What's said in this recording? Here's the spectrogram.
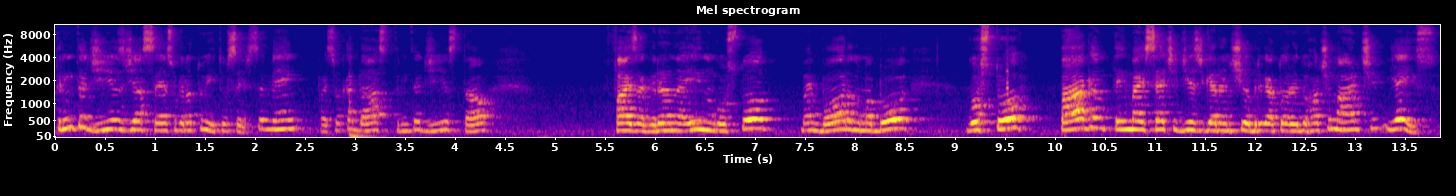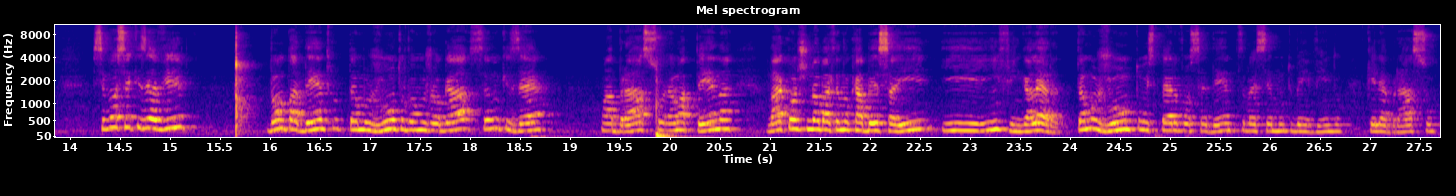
30 dias de acesso gratuito. Ou seja, você vem, faz seu cadastro, 30 dias tal. Faz a grana aí, não gostou? Vai embora numa boa. Gostou? Paga. Tem mais 7 dias de garantia obrigatória do Hotmart. E é isso. Se você quiser vir, vamos para dentro, tamo junto, vamos jogar. Se não quiser, um abraço, é uma pena. Vai continuar batendo cabeça aí e, enfim, galera, tamo junto, espero você dentro, vai ser muito bem-vindo. Aquele abraço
